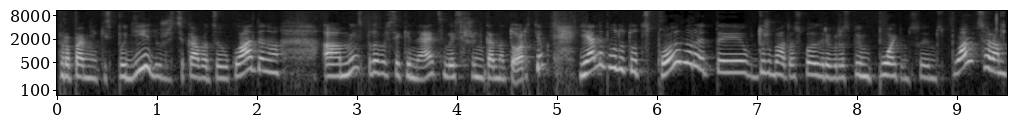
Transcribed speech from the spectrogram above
Про певні якісь події, дуже цікаво це укладено. А, Мені сподобався кінець, висішенька на торті. Я не буду тут спойлерити, дуже багато спойлерів розповім потім своїм спонсорам.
